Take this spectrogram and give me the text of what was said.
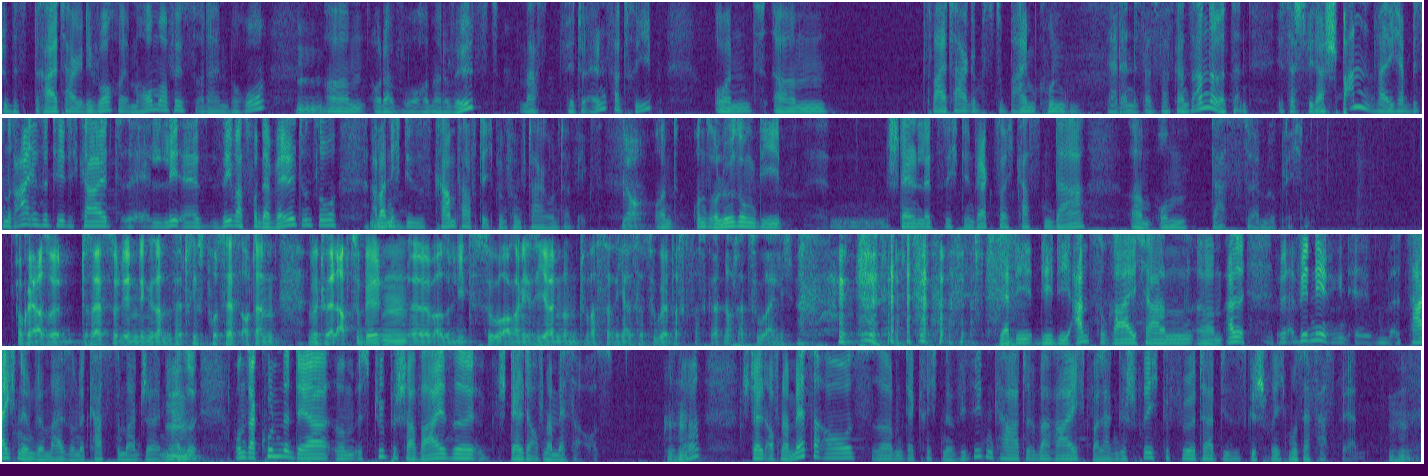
du bist drei Tage die Woche im Homeoffice oder im Büro mhm. ähm, oder wo auch immer du willst, machst virtuellen Vertrieb und ähm, zwei Tage bist du beim Kunden ja, dann ist das was ganz anderes. Dann ist das wieder spannend, weil ich habe ein bisschen Reisetätigkeit, äh, äh, sehe was von der Welt und so, aber mhm. nicht dieses krampfhafte, ich bin fünf Tage unterwegs. Ja. Und unsere Lösungen, die äh, stellen letztlich den Werkzeugkasten dar, ähm, um das zu ermöglichen. Okay, also das heißt, so den, den gesamten Vertriebsprozess auch dann virtuell abzubilden, äh, also Leads zu organisieren und was da nicht alles dazu gehört. Was, was gehört noch dazu eigentlich? ja, die, die, die anzureichern. Ähm, also wir ne, zeichnen wir mal so eine Customer Journey. Mhm. Also unser Kunde, der ähm, ist typischerweise, stellt er auf einer Messe aus. Mhm. Ja, stellt auf einer Messe aus, ähm, der kriegt eine Visitenkarte überreicht, weil er ein Gespräch geführt hat. Dieses Gespräch muss erfasst werden. Mhm.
